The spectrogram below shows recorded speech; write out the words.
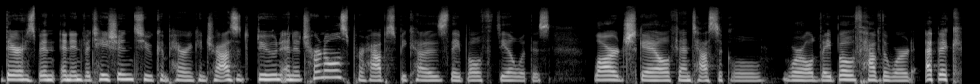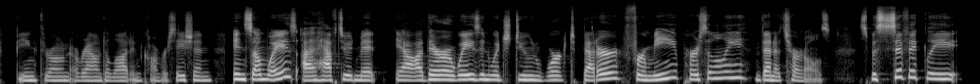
there has been an invitation to compare and contrast Dune and Eternals, perhaps because they both deal with this large scale, fantastical world. They both have the word epic being thrown around a lot in conversation. In some ways, I have to admit, yeah, there are ways in which Dune worked better for me personally than Eternals, specifically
